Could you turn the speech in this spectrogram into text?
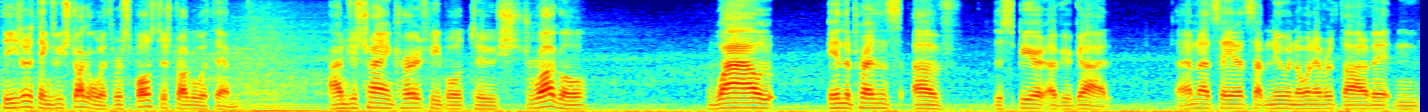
These are the things we struggle with. We're supposed to struggle with them. I'm just trying to encourage people to struggle while in the presence of the spirit of your God. I'm not saying that's something new and no one ever thought of it, and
